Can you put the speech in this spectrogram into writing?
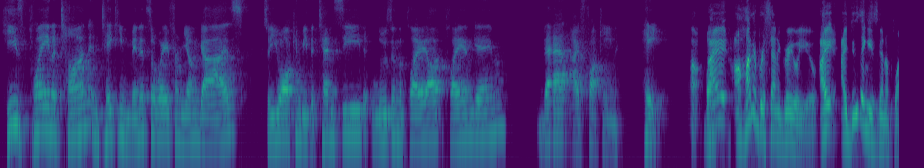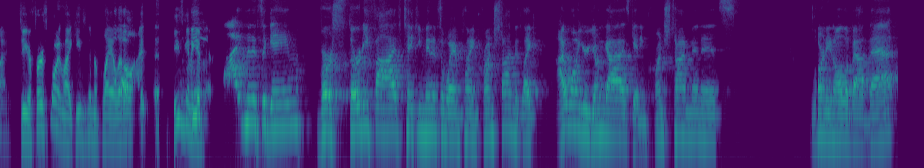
he's playing a ton and taking minutes away from young guys so you all can be the 10 seed losing the play uh, play-in game. That i fucking hate. Oh, but, i 100% agree with you. I, I do think he's going to play. To your first point like he's going to play a little. I, he's going to get five minutes a game versus 35 taking minutes away and playing crunch time. Is like i want your young guys getting crunch time minutes learning all about that.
